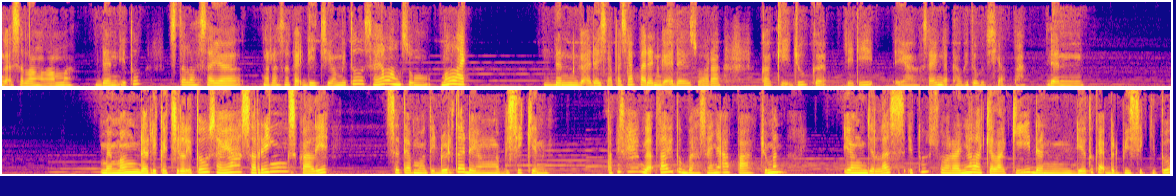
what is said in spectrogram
nggak selang lama. Dan itu setelah saya ngerasa kayak dicium itu saya langsung melek. Dan nggak ada siapa-siapa dan nggak ada suara kaki juga. Jadi ya saya nggak tahu itu siapa. Dan memang dari kecil itu saya sering sekali setiap mau tidur tuh ada yang ngebisikin. Tapi saya nggak tahu itu bahasanya apa. Cuman yang jelas itu suaranya laki-laki dan dia tuh kayak berbisik gitu.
